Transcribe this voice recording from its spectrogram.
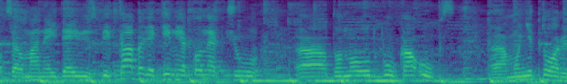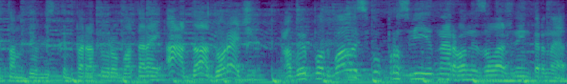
Оце в мене йде USB кабель, яким я конекчу е, до ноутбука УПС. Е, монітори там дивлюсь температуру батарей. А, да, до речі, а ви подбались про свій енергонезалежний інтернет?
